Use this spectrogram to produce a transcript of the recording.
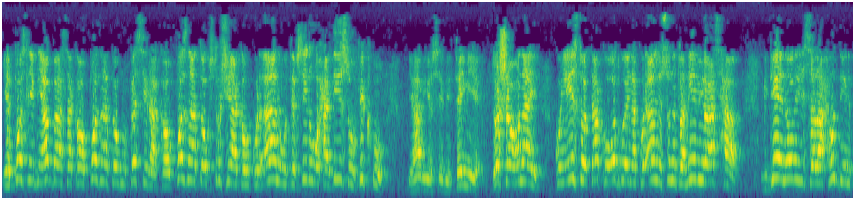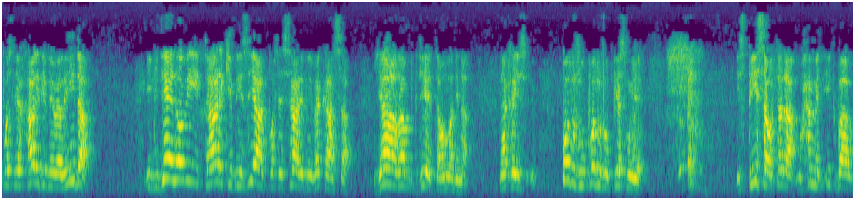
Jer poslije Ibn Abbasa kao poznatog mufesira, kao poznatog stručnjaka u Kur'anu, u tefsiru, u hadisu, u fikhu, javio se Ibn Taymije. Došao onaj koji je isto tako odgojen na Kur'anu i a nije bio ashab. Gdje je novi Salahuddin poslije Halid ibn Velida? I gdje je novi Tarik ibn Zijad poslije Sa'ad ibn Vekasa? Ja, rab, gdje je ta omladina? Dakle, Podužu, podužu pjesmu je ispisao tada Muhammed Iqbal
